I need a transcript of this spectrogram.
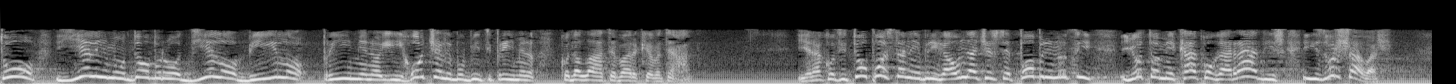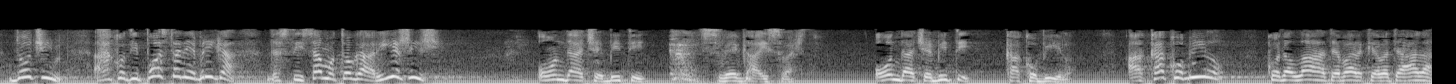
to je li mu dobro djelo bilo primjeno i hoće li mu biti primjeno kod Allaha te bareke ve ta'ala jer ako ti to postane briga onda ćeš se pobrinuti i o tome kako ga radiš i izvršavaš. Doćim ako ti postane briga da ti samo toga riješiš onda će biti svega i svašta. Onda će biti kako bilo. A kako bilo kod Allaha te bareke ve ta'ala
